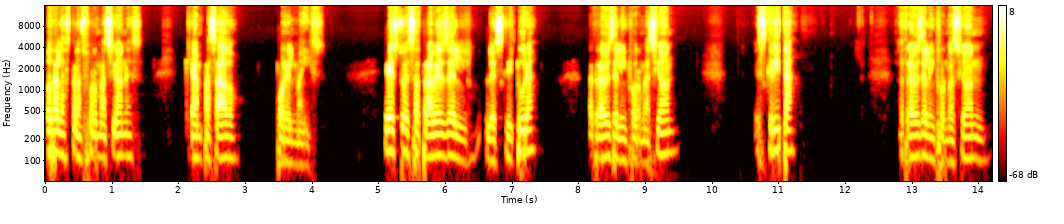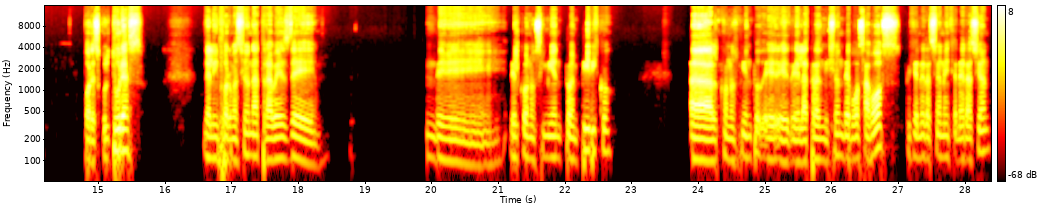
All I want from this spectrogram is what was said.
todas las transformaciones que han pasado por el maíz. Esto es a través de la escritura, a través de la información escrita, a través de la información por esculturas, de la información a través de del conocimiento empírico, al conocimiento de, la transmisión de voz a voz, de generación en generación,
